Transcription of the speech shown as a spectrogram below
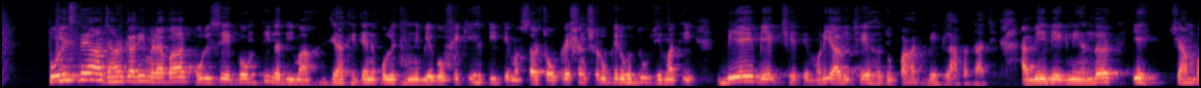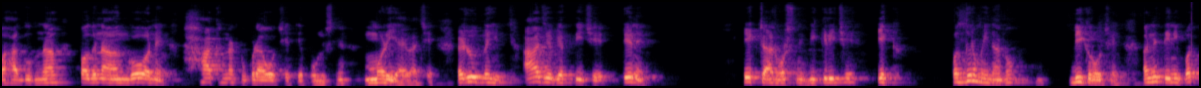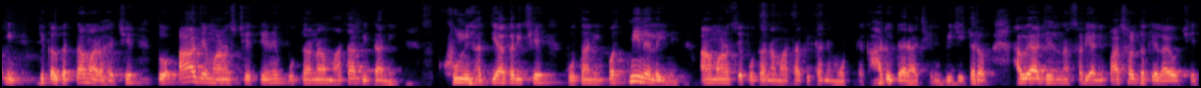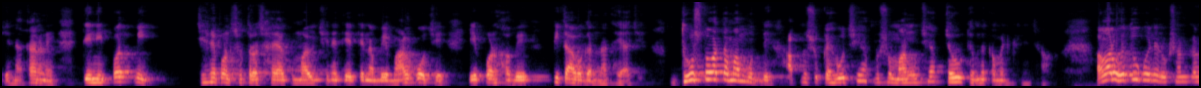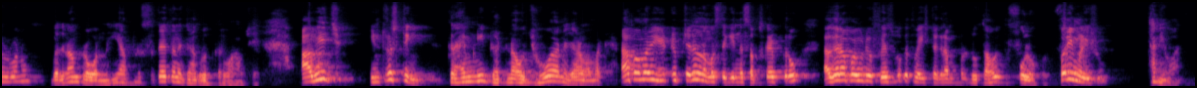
પોલીસને આ જાણકારી મળ્યા બાદ પોલીસે ગોમતી નદીમાં, જ્યાંથી તેને પોલિથીનની બેગો ફેંકી હતી, તેમાં સર્ચ ઓપરેશન શરૂ કર્યું હતું, જેમાંથી બે બેગ છે તે મળી આવી છે, હજુ પાંચ બેગ લાપતા છે. આ બે બેગની અંદર એ શ્યામ બહાદુરના પગના અંગો અને હાથના ટુકડાઓ છે તે પોલીસને મળી આવ્યા છે. એટલું જ નહીં, આ જે વ્યક્તિ છે તેને એક ચાર વર્ષની દીકરી છે, એક પંદર મહિનાનો દીકરો છે અને તેની પત્ની જે કલકત્તામાં રહે છે, તો આ જે માણસ છે તેણે પોતાના માતા પિતાની ખૂની હત્યા કરી છે, પોતાની પત્નીને લઈને આ માણસે પોતાના માતા પિતાને મોતને ઘાટ ઉતાર્યા છે અને બીજી તરફ હવે આ જેલના સળિયાની પાછળ ધકેલાયો છે, જેના કારણે તેની પત્ની જેને પણ છત્ર છાયા ગુમાવી છે ને તે તેના બે બાળકો છે, એ પણ હવે પિતા વગરના થયા છે. દોસ્તો, આ તમામ મુદ્દે આપનું શું કહેવું છે, આપનું શું માનવું છે, આપ જરૂરથી અમને કમેન્ટ કરીને જણાવો. અમારો હેતુ કોઈને નુકસાન કરવાનો, બદનામ કરવાનો નહીં, આપણે સચેત અને જાગૃત કરવાનો છે. આવી જ ઇન્ટરેસ્ટિંગ ક્રાઇમની ઘટનાઓ જોવા અને જાણવા માટે આપ અમારી યુટ્યુબ ચેનલ નમસ્તે ગીરને સબસ્ક્રાઇબ કરો. અગર આપ આ વીડિયો ફેસબુક અથવા ઇન્સ્ટાગ્રામ પર જોતા હોય તો ફોલો કરો. ફરી મળીશું. ધન્યવાદ.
